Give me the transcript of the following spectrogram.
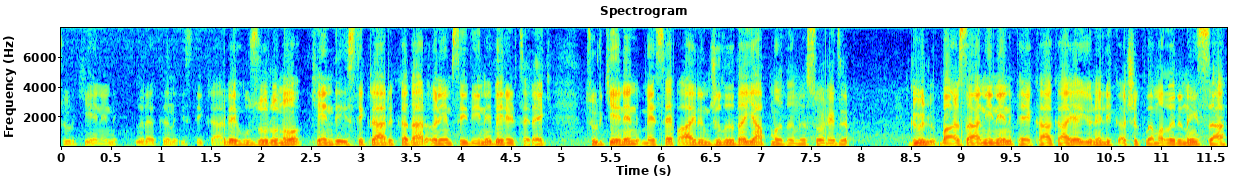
Türkiye'nin Irak'ın istikrar ve huzurunu kendi istikrarı kadar önemsediğini belirterek Türkiye'nin mezhep ayrımcılığı da yapmadığını söyledi. Gül, Barzani'nin PKK'ya yönelik açıklamalarını ise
